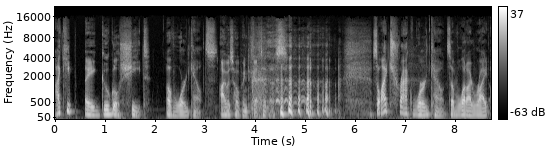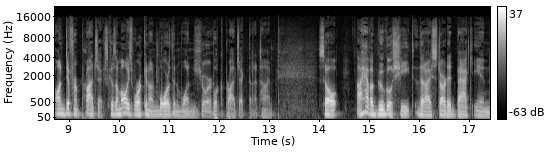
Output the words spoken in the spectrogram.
I keep a Google sheet of word counts. I was hoping to get to this. So I track word counts of what I write on different projects because I'm always working on more than one Sure. book project at a time. So I have a Google sheet that I started back in,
